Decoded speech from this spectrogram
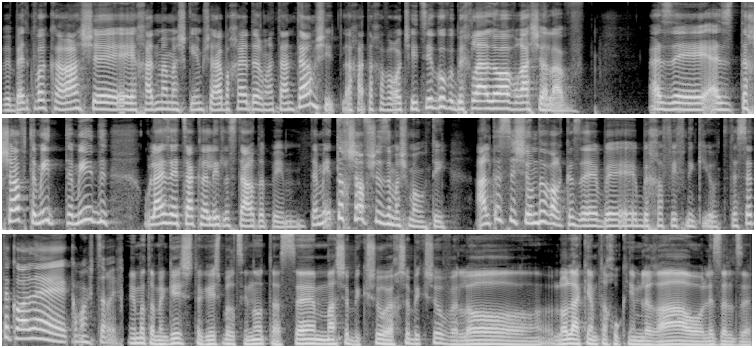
וב', כבר קרה שאחד מהמשקיעים שהיה בחדר נתן term sheet לאחת החברות שהציגו, ובכלל לא עברה שלב. אז, אה, אז תחשוב, תמיד, תמיד, אולי זה עצה כללית לסטארט-אפים, תמיד תחשוב שזה משמעותי. אל תעשה שום דבר כזה בחפיפניקיות, תעשה את הכל אה, כמו שצריך. אם אתה מגיש, תגיש ברצינות, תעשה מה שביקשו, איך שביקשו, ולא לא לעקם את החוקים לרעה או לזלזל.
